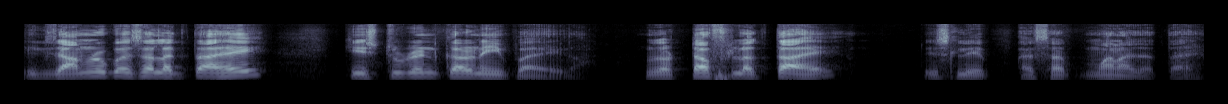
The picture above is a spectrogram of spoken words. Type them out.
एग्जामिनर को ऐसा लगता है कि स्टूडेंट कर नहीं पाएगा। मतलब टफ लगता है, इसलिए ऐसा माना जाता है।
